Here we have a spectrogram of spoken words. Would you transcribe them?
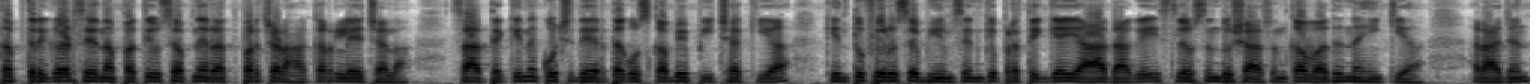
तब त्रिगढ़ सेनापति उसे अपने रथ पर चढ़ाकर ले चला। सातकी ने कुछ देर तक उसका भी पीछा किया, किंतु फिर उसे भीमसेन की प्रतिज्ञा याद आ गई, इसलिए उसने दुशासन का वध नहीं किया। राजन,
